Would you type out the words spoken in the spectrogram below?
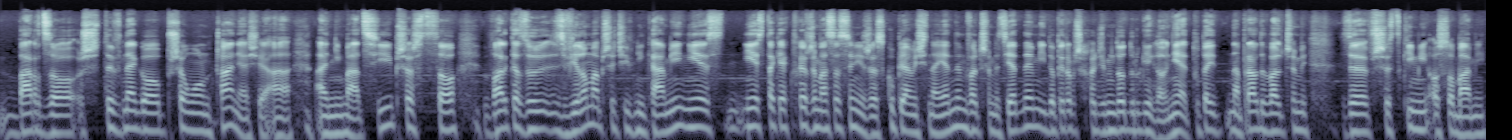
bardzo sztywnego przełączania się animacji, przez co walka z, z wieloma przeciwnikami nie jest, nie jest tak jak w każdym Asasynie, że skupiamy się na jednym, walczymy z jednym i dopiero przechodzimy do drugiego. Nie, tutaj naprawdę walczymy ze wszystkimi osobami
